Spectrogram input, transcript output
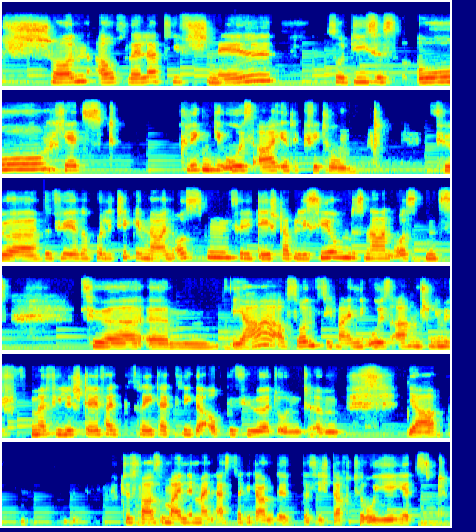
schon auch relativ schnell so dieses, oh, jetzt kriegen die USA ihre Quittung für, für ihre Politik im Nahen Osten, für die Destabilisierung des Nahen Ostens, für, ähm, ja, auch sonst. Ich meine, die USA haben schon immer, immer viele Stellvertreterkriege auch geführt und ähm, ja, das war so meine, mein erster Gedanke, dass ich dachte, oh je, jetzt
